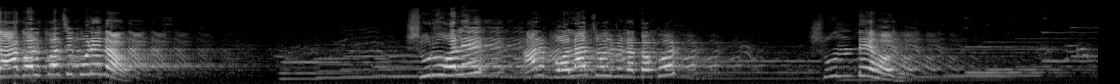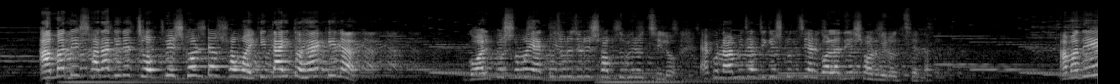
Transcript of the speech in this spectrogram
যা গল্প আছে করে নাও। শুরু হলে আর বলা চলবে না, তখন শুনতে হবে। আমাদের সারাদিনে চব্বিশ ঘণ্টা সময় কি তাই তো হ্যাঁ কি না? গল্পের সময় এত জোরে জোরে শব্দ বেরোচ্ছিল। এখন আমি যা জিজ্ঞেস করছি আর গলা দিয়ে স্বর বেরোচ্ছে না। আমাদের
